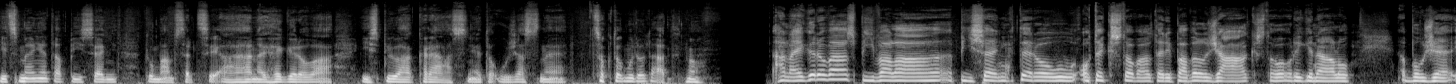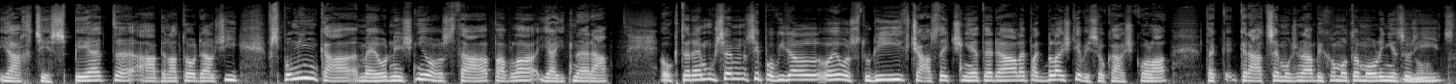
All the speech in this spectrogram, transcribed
Nicméně ta píseň tu mám v srdci a Hanna Hegerová ji zpívá krásně, je to úžasné. Co k tomu dodat? No. Hanna Hegerová zpívala píseň, kterou otextoval tedy Pavel Žák z toho originálu Bože, já chci zpět a byla to další vzpomínka mého dnešního hosta Pavla Jajtnera, o kterém už jsem si povídal o jeho studiích, částečně teda, ale pak byla ještě vysoká škola, tak krátce možná bychom o tom mohli něco no, říct.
